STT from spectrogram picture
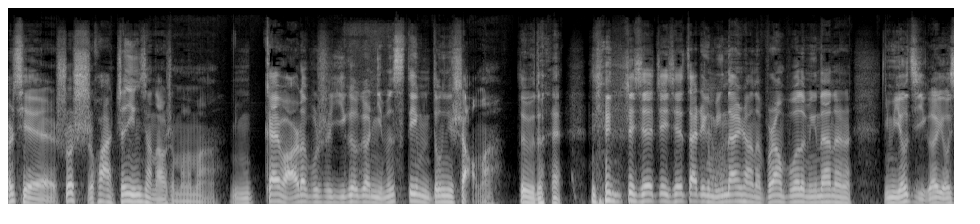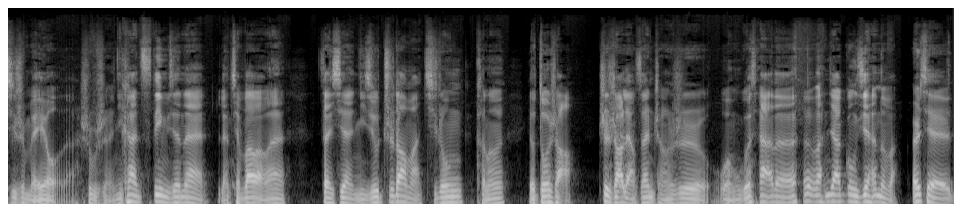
而且说实话，真影响到什么了吗？你们该玩的不是一个个，你们 Steam 东西少吗？对不对？这些这些在这个名单上的不让播的名单的，你们有几个游戏是没有的？是不是？你看 Steam 现在两千八百万在线，你就知道嘛，其中可能有多少，至少两三成是我们国家的 玩家贡献的吧。而且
